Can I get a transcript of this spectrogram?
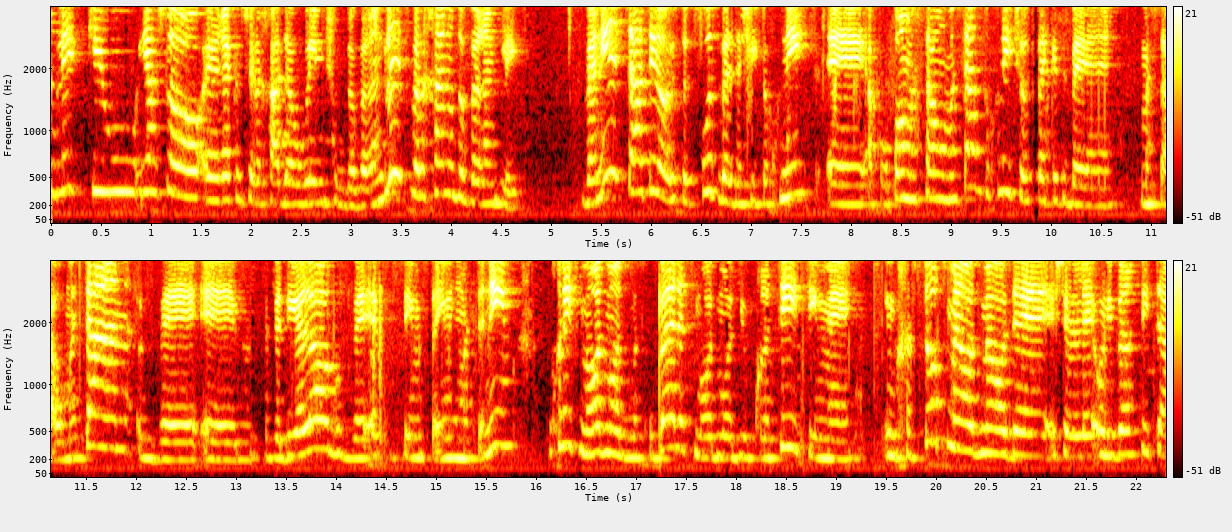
אנגלית כי הוא, יש לו רקע של אחד ההורים שהוא דובר אנגלית, ולכן הוא דובר אנגלית. ואני הצעתי לו השתתפות באיזושהי תוכנית, אפרופו משא ומתן, תוכנית שעוסקת במשא ומתן ו, ודיאלוג ואיך עושים משאים ומתנים, תוכנית מאוד מאוד מכובדת, מאוד מאוד יוקרתית, עם, עם חסות מאוד מאוד של אוניברסיטה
